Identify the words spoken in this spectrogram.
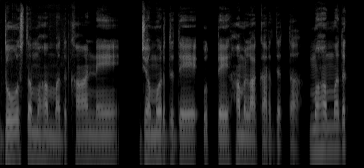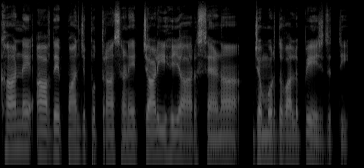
ਦੋਸਤ ਮੁਹੰਮਦ ਖਾਨ ਨੇ ਜਮੁਰਦ ਦੇ ਉੱਤੇ ਹਮਲਾ ਕਰ ਦਿੱਤਾ। ਮੁਹੰਮਦ ਖਾਨ ਨੇ ਆਪਦੇ ਪੰਜ ਪੁੱਤਰਾਂ ਸਣੇ 40000 ਸੈਨਾ ਜਮੁਰਦ ਵੱਲ ਭੇਜ ਦਿੱਤੀ।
